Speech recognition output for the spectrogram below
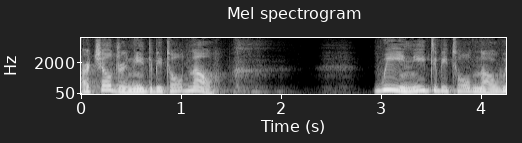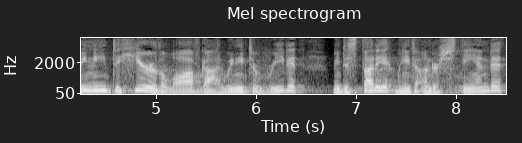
Our children need to be told no. We need to be told no. We need to hear the law of God. We need to read it. We need to study it. We need to understand it.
